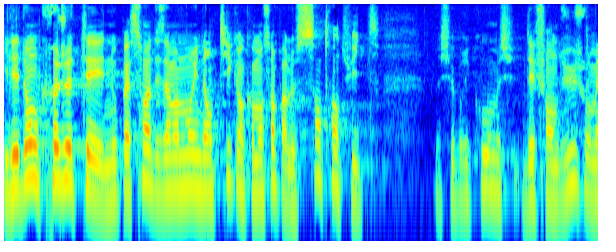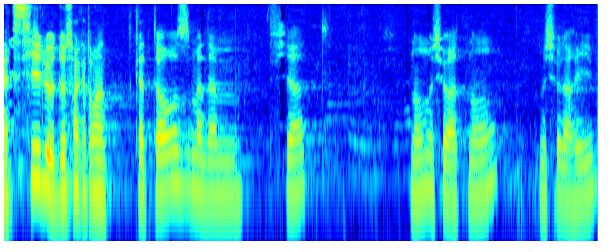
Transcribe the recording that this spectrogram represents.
Il est donc rejeté. Nous passons à des amendements identiques en commençant par le 138. Monsieur Bricou, monsieur... défendu, je vous remercie. Le 294, Madame Fiat Non, Monsieur Ratnon Monsieur Larive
